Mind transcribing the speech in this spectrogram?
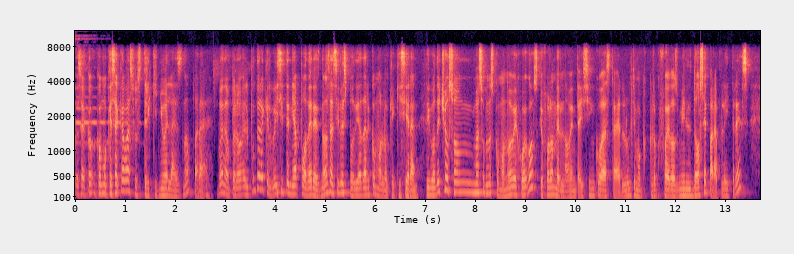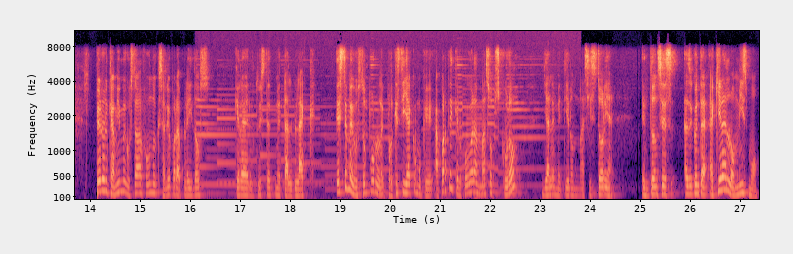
O sea, co- como que sacaba sus triquiñuelas, ¿no? Para. Bueno, pero el punto era que el güey sí tenía poderes, ¿no? O sea, sí les podía dar como lo que quisieran. Digo, de hecho, son más o menos como nueve juegos que fueron del 95 hasta el último, creo que fue 2012 para Play 3. Pero el que a mí me gustaba fue uno que salió para Play 2, que era el Twisted Metal Black. Este me gustó por porque este ya como que, aparte de que el juego era más oscuro, ya le metieron más historia. Entonces, haz de cuenta, aquí era lo mismo.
